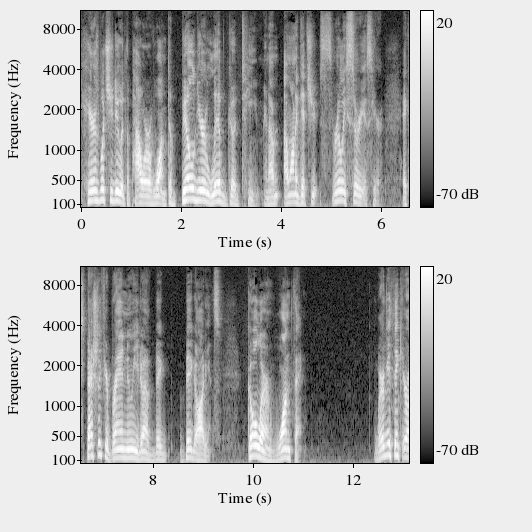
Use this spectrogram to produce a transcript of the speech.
Here's what you do with the power of one to build your live good team. And I'm, i want to get you really serious here, especially if you're brand new and you don't have a big, big audience. Go learn one thing. Wherever you think your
